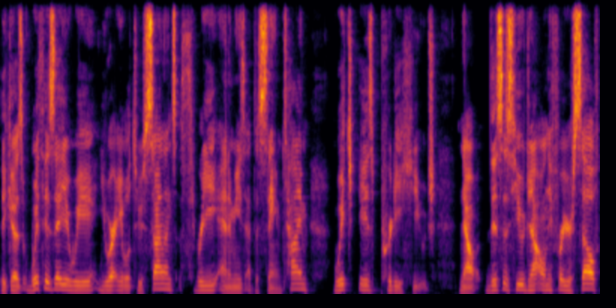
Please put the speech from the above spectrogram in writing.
Because with his AoE, you are able to silence three enemies at the same time, which is pretty huge. Now, this is huge not only for yourself,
